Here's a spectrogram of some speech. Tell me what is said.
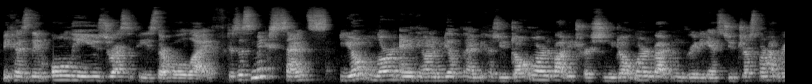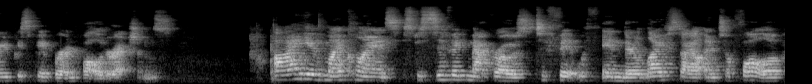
because they've only used recipes their whole life. Does this make sense? You don't learn anything on a meal plan because you don't learn about nutrition, you don't learn about ingredients, you just learn how to read a piece of paper and follow directions. I give my clients specific macros to fit within their lifestyle and to follow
